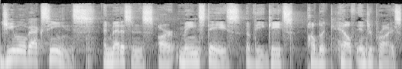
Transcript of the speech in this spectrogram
GMO vaccines and medicines are mainstays of the Gates public health enterprise.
